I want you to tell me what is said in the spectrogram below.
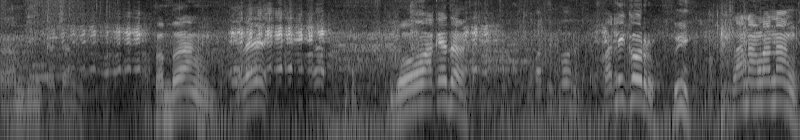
Kambing kacang. Bambang, kale. Go akeh ta? Empat likur. Wih, lanang-lanang.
